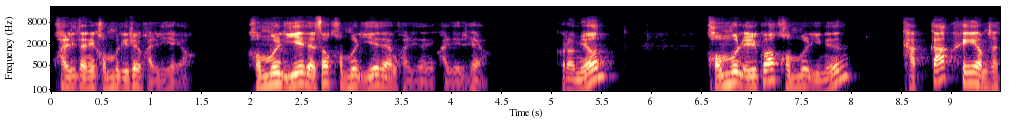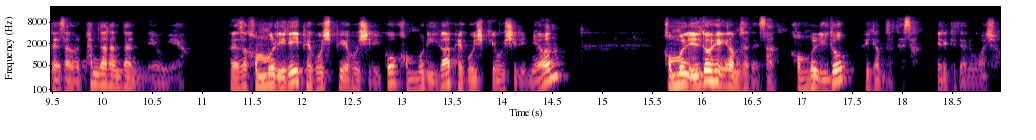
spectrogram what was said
관리단이 건물 1을 관리해요. 건물 2에 대해서 건물 2에 대한 관리단이 관리를 해요. 그러면 건물 1과 건물 2는 각각 회계감사 대상을 판단한다는 내용이에요. 그래서 건물 1이 150개 호실이고 건물 2가 150개 호실이면 건물 1도 회계감사 대상, 건물 2도 회계감사 대상 이렇게 되는 거죠.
